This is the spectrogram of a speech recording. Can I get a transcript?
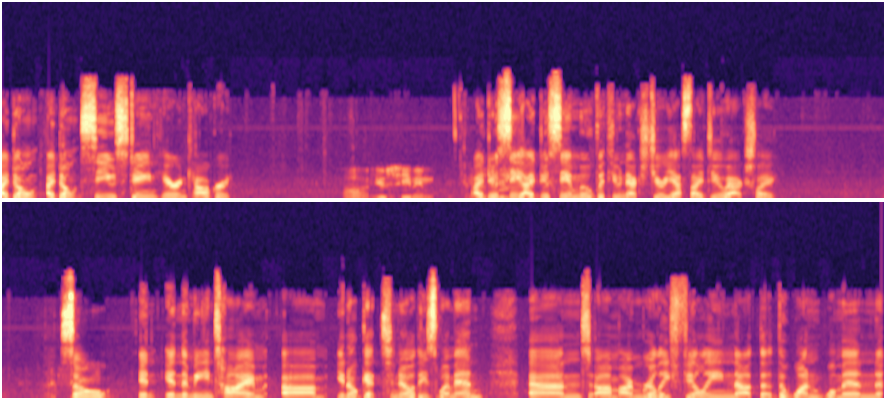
I don't. I don't see you staying here in Calgary. Uh, you see me. I do see. I do see a move with you next year. Yes, I do actually. So in in the meantime, um, you know, get to know these women, and um, I'm really feeling that the, the one woman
